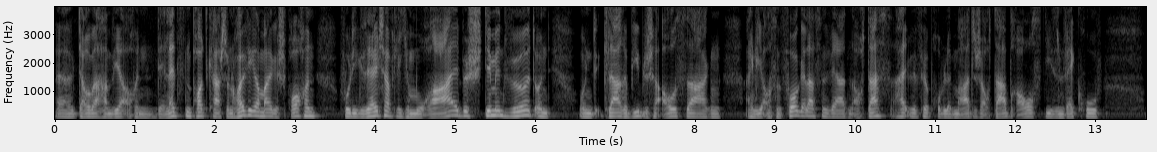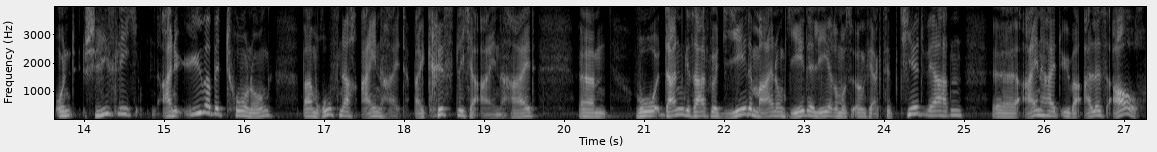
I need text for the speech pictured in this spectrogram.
Äh, darüber haben wir auch in den letzten Podcast schon häufiger mal gesprochen, wo die gesellschaftliche Moral bestimmend wird und, und klare biblische Aussagen eigentlich außen vor gelassen werden. Auch das halten wir für problematisch. Auch da braucht es diesen Weckruf. Und schließlich eine Überbetonung beim Ruf nach Einheit, bei christlicher Einheit, ähm, wo dann gesagt wird, jede Meinung, jede Lehre muss irgendwie akzeptiert werden, äh, Einheit über alles, auch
